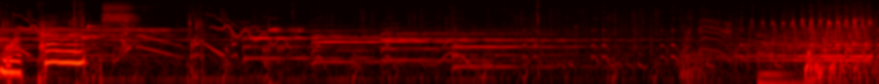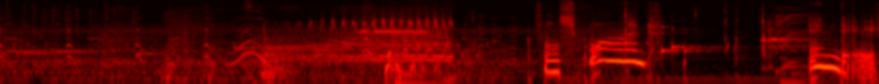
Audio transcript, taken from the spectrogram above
More pellets. Full squad. End day.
